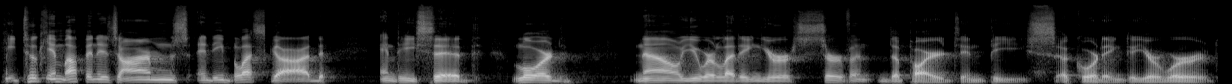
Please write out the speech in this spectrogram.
He took him up in his arms and he blessed God and he said, Lord, now you are letting your servant depart in peace according to your word.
